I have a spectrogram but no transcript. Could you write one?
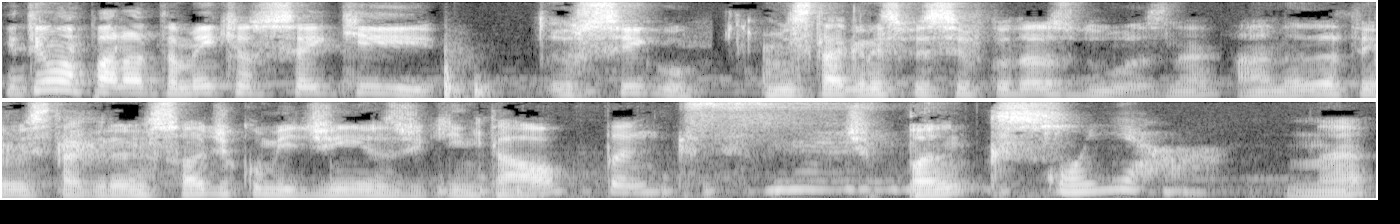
E tem uma parada também que eu sei que eu sigo um Instagram específico das duas, né? A Ananda tem um Instagram só de comidinhas de quintal, Punks. de punks, Olha. né?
